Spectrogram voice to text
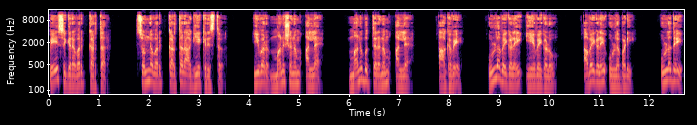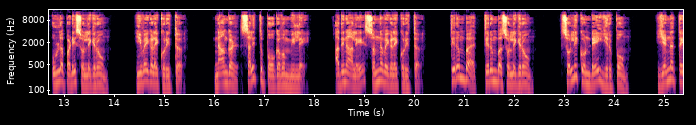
பேசுகிறவர் கர்த்தர் சொன்னவர் கர்த்தராகிய கிறிஸ்து. இவர் மனுஷனும் அல்ல மனுபுத்திரனும் அல்ல. ஆகவே உள்ளவைகளை ஏவைகளோ அவைகளை உள்ளபடி உள்ளதை உள்ளபடி சொல்லுகிறோம். இவைகளை குறித்து நாங்கள் சலித்துப் போகவும் இல்லை. அதனாலே சொன்னவைகளை குறித்து திரும்ப திரும்ப சொல்லுகிறோம். சொல்லிக்கொண்டே இருப்போம். எண்ணத்தை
